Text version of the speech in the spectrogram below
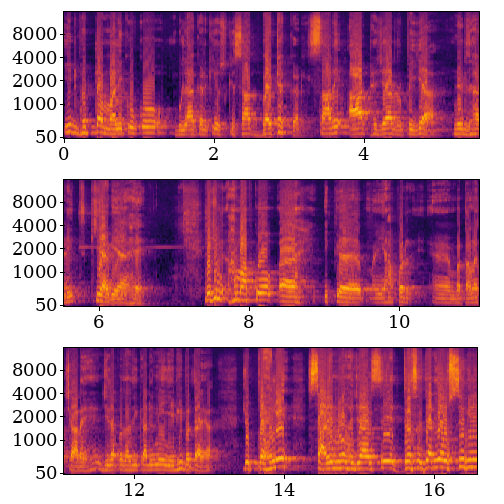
ईट भट्टा मालिकों को बुला करके उसके साथ बैठक कर साढ़े आठ हज़ार रुपया निर्धारित किया गया है। लेकिन हम आपको एक यहाँ पर बताना चाह रहे हैं। जिला पदाधिकारी ने यह भी बताया जो पहले साढ़े नौ हज़ार से दस हज़ार या उससे भी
